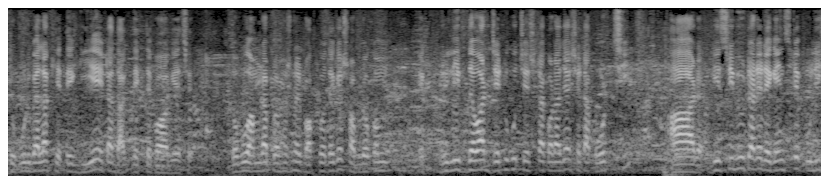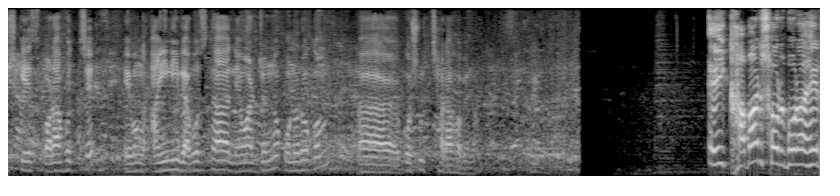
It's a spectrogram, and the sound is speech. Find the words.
দুপুরবেলা খেতে গিয়ে এটা দাগ দেখতে পাওয়া গেছে। তবু আমরা প্রশাসনের পক্ষ থেকে সব রকম রিলিফ দেওয়ার যেটুকু চেষ্টা করা যায় সেটা করছি। আর ডিস্ট্রিবিউটারের এগেনস্টে পুলিশ কেস করা হচ্ছে এবং আইনি ব্যবস্থা নেওয়ার জন্য কোনো রকম কসুর ছাড়া হবে না। এই খাবার সরবরাহের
